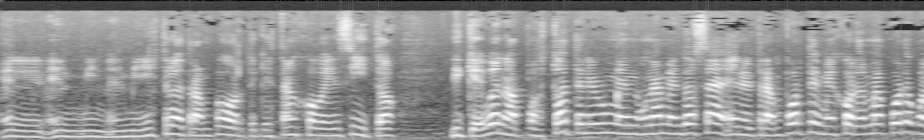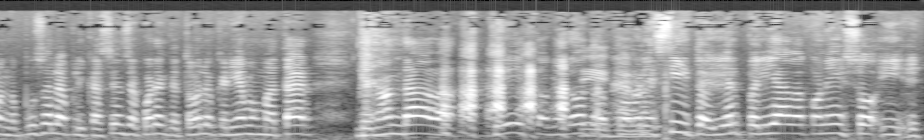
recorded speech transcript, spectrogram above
el, el ministro de Transporte, que es tan jovencito, y que bueno, apostó a tener una Mendoza en el transporte mejor. Yo me acuerdo cuando puso la aplicación, ¿se acuerdan que todos lo queríamos matar? Que no andaba, que esto, que lo otro, pobrecito, y él peleaba con eso. Y,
